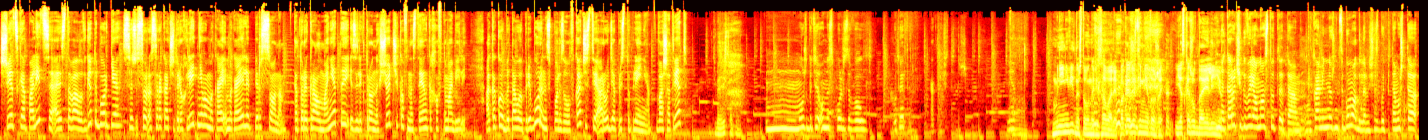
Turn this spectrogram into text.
Шведская полиция арестовала в Гетеборге с- сор- 44-летнего Мака- Макаэля Персона, который крал монеты из электронных счетчиков на стоянках автомобилей. А какой бытовой прибор он использовал в качестве орудия преступления? Ваш ответ? У тебя есть ответ? Может быть, он использовал вот это? Как ты считаешь? Нет? А, Мне не видно, что вы нарисовали. Покажите мне тоже. Я скажу да или Ну, нет. короче говоря, у нас тут это камень, ножницы, бумага, наверное, сейчас будет, потому что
